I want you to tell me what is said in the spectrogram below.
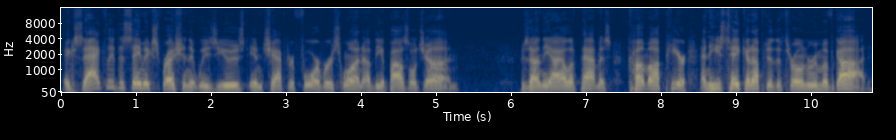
Exactly the same expression that was used in chapter 4, verse 1 of the Apostle John, who's on the Isle of Patmos. Come up here. And he's taken up to the throne room of God.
